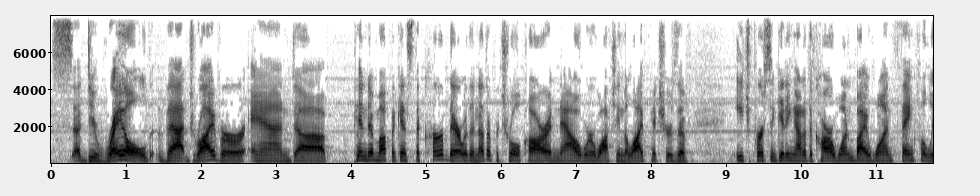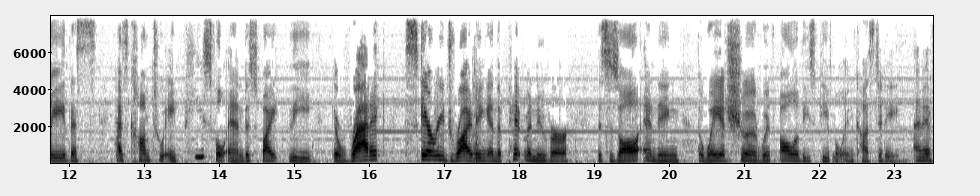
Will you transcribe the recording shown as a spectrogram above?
s- uh, derailed that driver and uh, pinned him up against the curb there with another patrol car. And now we're watching the live pictures of each person getting out of the car one by one. Thankfully, this has come to a peaceful end despite the erratic, scary driving and the pit maneuver. This is all ending the way it should with all of these people in custody. And if,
